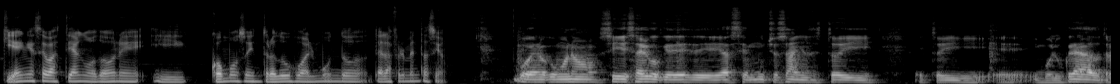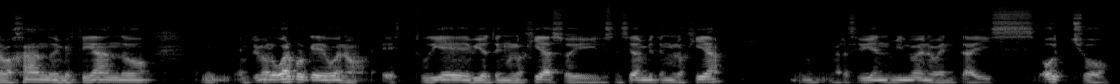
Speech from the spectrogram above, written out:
quién es Sebastián Odone y cómo se introdujo al mundo de la fermentación? Bueno, como no, sí, es algo que desde hace muchos años estoy, estoy eh, involucrado, trabajando, investigando. En primer lugar porque, bueno, estudié biotecnología, soy licenciado en biotecnología, me recibí en 1998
